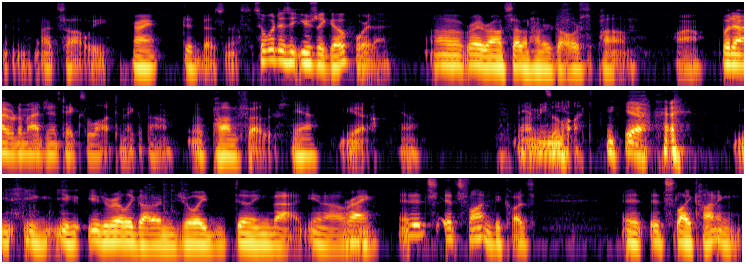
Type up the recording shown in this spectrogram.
and that's how we Right. did business. So what does it usually go for then? Uh, right around seven hundred dollars a pound, Wow. But I would imagine it takes a lot to make a pound. a pound of feathers. Yeah. Yeah. Yeah. I mean, it's a you- lot. yeah you, you you you really got to enjoy doing that you know Right. and it's it's fun because it, it's like hunting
